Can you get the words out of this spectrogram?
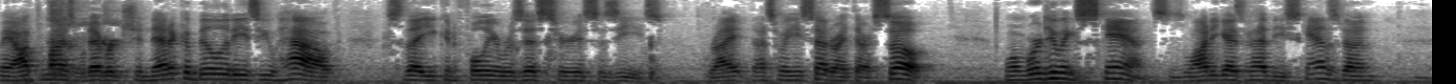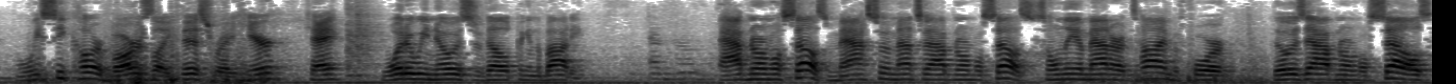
may optimize whatever genetic abilities you have so that you can fully resist serious disease, right? That's what he said right there. So, when we're doing scans, a lot of you guys have had these scans done, when we see colored bars like this right here, okay, what do we know is developing in the body? Abnormal cells, massive amounts of abnormal cells. It's only a matter of time before those abnormal cells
